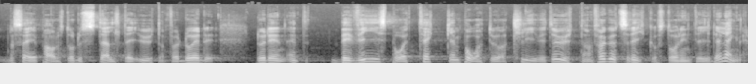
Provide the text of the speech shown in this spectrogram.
då säger Paulus, då har du ställt dig utanför. Då är det, då är det ett bevis på, ett tecken på att du har klivit utanför Guds rike och står inte i det längre.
